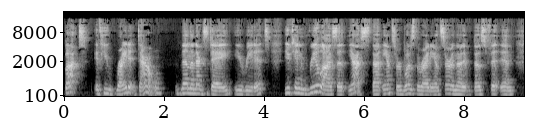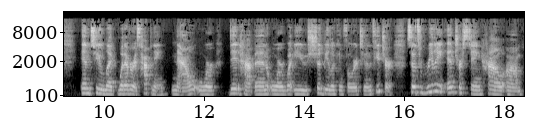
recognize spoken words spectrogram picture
But if you write it down then the next day you read it, you can realize that yes, that answer was the right answer and that it does fit in into like whatever is happening now or did happen or what you should be looking forward to in the future. So it's really interesting how um,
